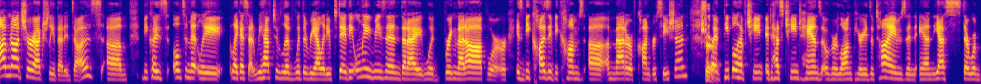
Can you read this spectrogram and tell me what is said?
I'm not sure actually that it does, um, because ultimately, like I said, we have to live with the reality of today. The only reason that I would bring that up or, or is because it becomes a, a matter of conversation. Sure. But people have changed. It has changed hands over long periods of times, and and yes, there were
